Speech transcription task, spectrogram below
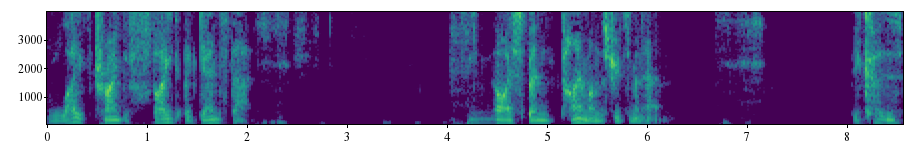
life trying to fight against that, even though I spend time on the streets of Manhattan. Because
